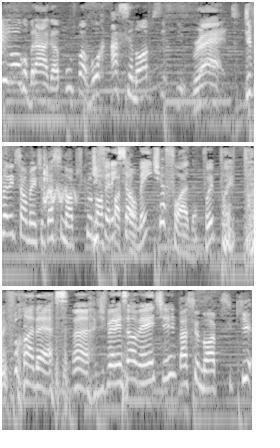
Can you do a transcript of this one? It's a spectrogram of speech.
Diogo Braga, por favor, a sinopse de Red. Diferencialmente da sinopse que o Diferencialmente é foda. Foi, foi, foi foda essa. Ah, diferencialmente. Da sinopse que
